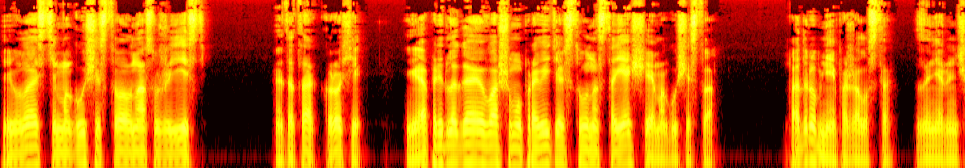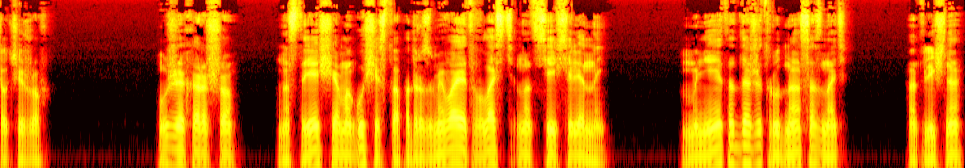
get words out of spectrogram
И власть и могущество у нас уже есть. Это так, крохи. Я предлагаю вашему правительству настоящее могущество. Подробнее, пожалуйста, занервничал Чижов. Уже хорошо. Настоящее могущество подразумевает власть над всей Вселенной. Мне это даже трудно осознать. Отлично.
